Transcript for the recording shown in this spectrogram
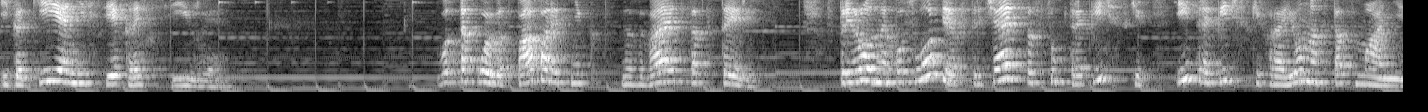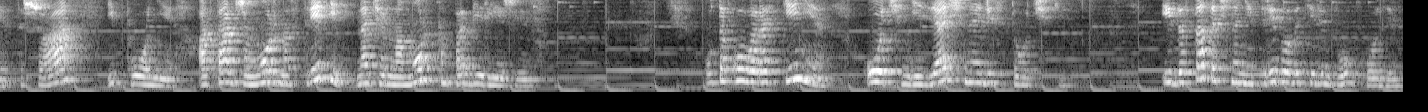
и какие они все красивые. Вот такой вот папоротник называется птерис. В природных условиях встречается в субтропических и тропических районах Тасмании, США, Японии, а также можно встретить на Черноморском побережье. У такого растения очень изящные листочки и достаточно нетребователен в уходе.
